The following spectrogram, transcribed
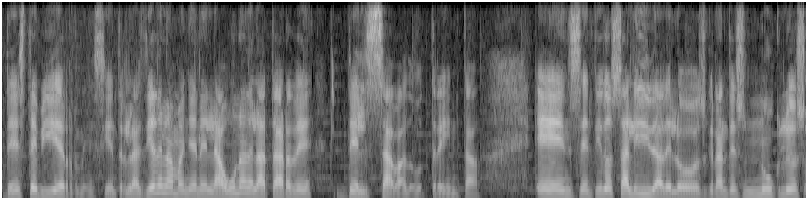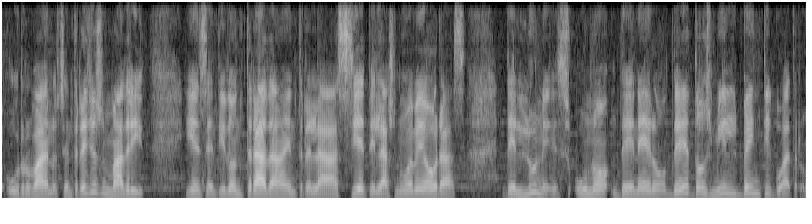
de este viernes y entre las 10 de la mañana y la 1 de la tarde del sábado 30 en sentido salida de los grandes núcleos urbanos, entre ellos Madrid, y en sentido entrada entre las 7 y las 9 horas del lunes 1 de enero de 2024.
